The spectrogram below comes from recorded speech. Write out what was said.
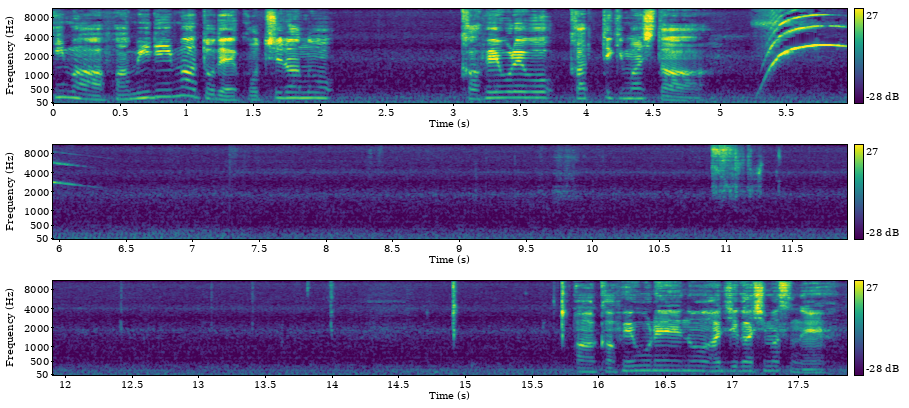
今、ファミリーマートでこちらのカフェオレを買ってきました。あ、カフェオレの味がしますね。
